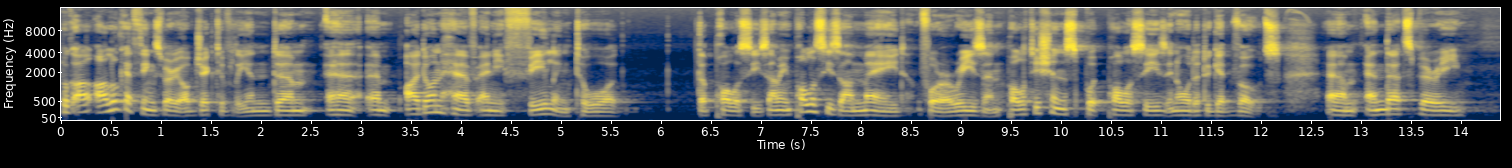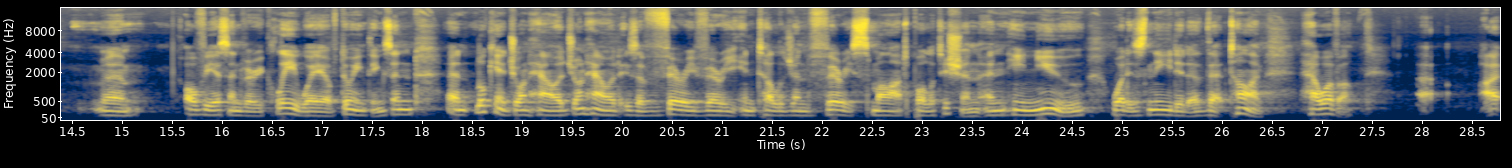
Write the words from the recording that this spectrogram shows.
Look, I, I look at things very objectively, and um, uh, um, I don't have any feeling toward the policies. I mean, policies are made for a reason. Politicians put policies in order to get votes, um, and that's very um, obvious and very clear way of doing things. And and looking at John Howard, John Howard is a very very intelligent, very smart politician, and he knew what is needed at that time. However, I,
